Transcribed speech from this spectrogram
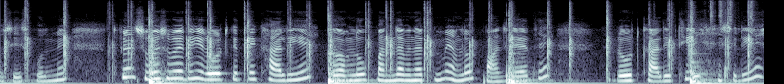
उसी स्कूल में। तो फिर सुबह सुबह देखिए रोड कितने खाली है। तो हम लोग पंद्रह मिनट में हम लोग पहुँच गए थे। रोड खाली थी, इसलिए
